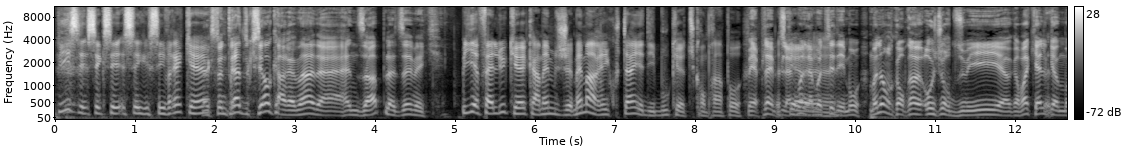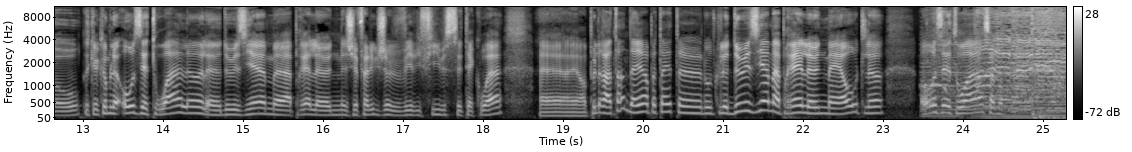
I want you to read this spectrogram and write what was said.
Puis c'est vrai que C'est une traduction carrément de hands up, là, tu sais, mais puis il a fallu que quand même je même en réécoutant il y a des bouts que tu comprends pas. Mais il y a plein, Parce la, que- moi, la moitié des mots. Moi, nous, on comprend aujourd'hui, euh, on comprend quelques mots. Parce que comme le aux étoiles, là, le deuxième euh, après j'ai fallu que je vérifie c'était quoi. Euh, on peut le entendre d'ailleurs peut-être euh, le deuxième après le une main haute là aux étoiles ça va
